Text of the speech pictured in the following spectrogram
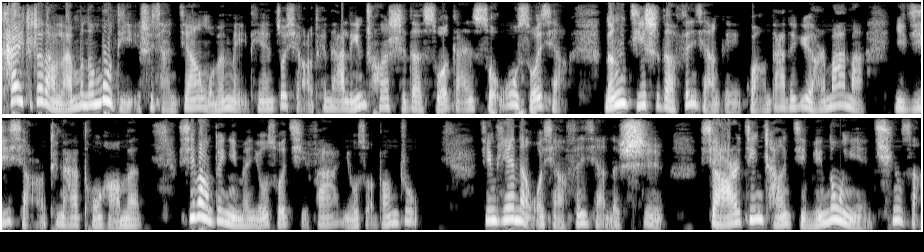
开设这档栏目的目的是想将我们每天做小儿推拿临床时的所感、所悟、所想，能及时的分享给广大的育儿妈妈以及小儿推拿的同行们，希望对你们有所启发、有所帮助。今天呢，我想分享的是小儿经常挤眉弄眼、清嗓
